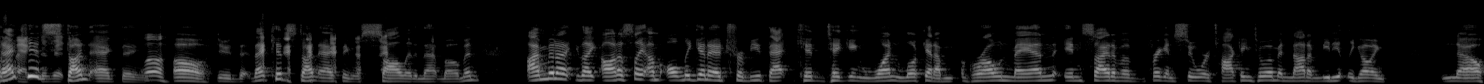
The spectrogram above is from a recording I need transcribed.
That kid's stunt acting. Oh. Oh, dude, that, that kid's stunt acting was solid in that moment. I'm gonna like honestly, I'm only gonna attribute that kid taking one look at a grown man inside of a friggin' sewer talking to him and not immediately going, no,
